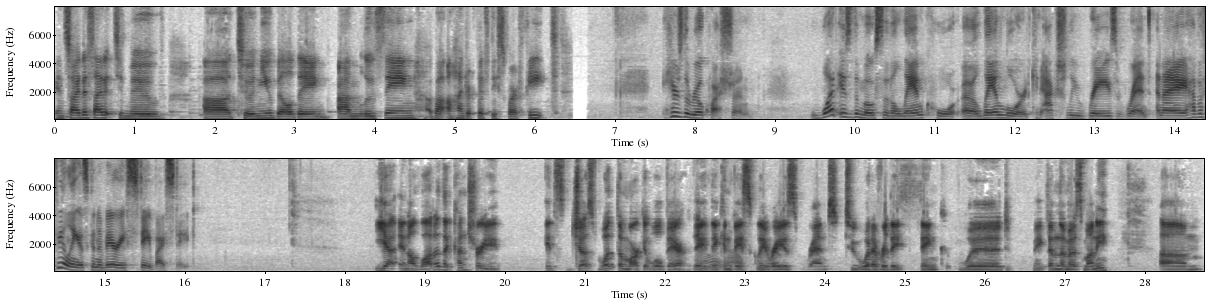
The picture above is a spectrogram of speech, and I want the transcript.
and so I decided to move uh, to a new building. I'm losing about 150 square feet. Here's the real question. What is the most that a land cor- uh, landlord can actually raise rent? And I have a feeling it's going to vary state by state. Yeah, in a lot of the country, it's just what the market will bear. They, they Oh, can wow. basically raise rent to whatever they think would make them the most money. Um,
